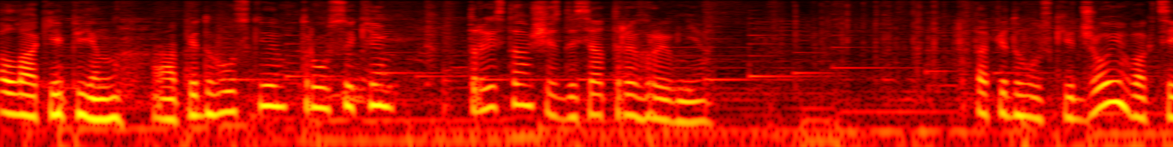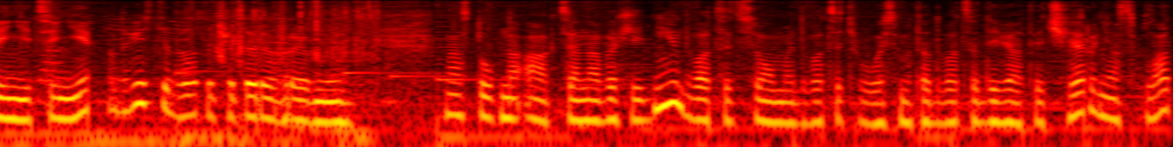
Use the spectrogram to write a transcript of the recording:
Pin а підгузки трусики 363 гривні. Та підгузки Joy в акційній ціні 224 гривні. Наступна акція на вихідні 27, 28 та 29 червня. Сплат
